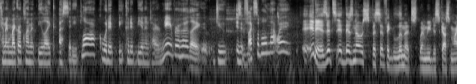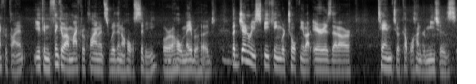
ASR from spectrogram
Can a microclimate be like a city block? Would it be? Could it be an entire neighborhood? Like, do is it flexible in that way? It is. It's it, there's no specific limit when we discuss microclimate. You can think about microclimates within a whole city or a whole neighborhood, mm-hmm. but generally speaking, we're talking about areas that are 10 to a couple hundred meters.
